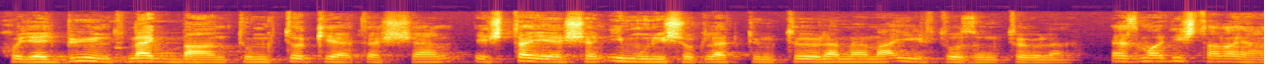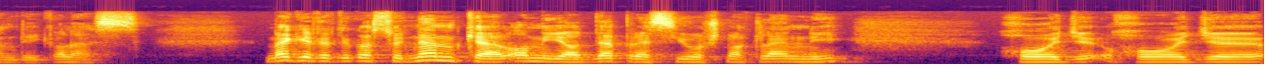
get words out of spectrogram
hogy egy bűnt megbántunk tökéletesen, és teljesen immunisok lettünk tőle, mert már írtózunk tőle. Ez majd Isten ajándéka lesz. Megértettük azt, hogy nem kell amiatt depressziósnak lenni, hogy, hogy,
